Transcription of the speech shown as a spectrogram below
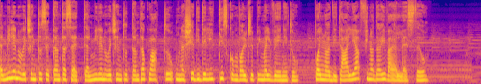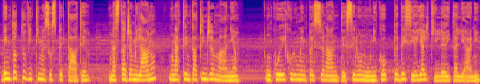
Dal 1977 al 1984 una scia di delitti sconvolge prima il Veneto, poi il nord Italia fino ad arrivare all'estero. 28 vittime sospettate, una strage a Milano, un attentato in Germania, un curriculum impressionante, se non unico, per dei serial killer italiani.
